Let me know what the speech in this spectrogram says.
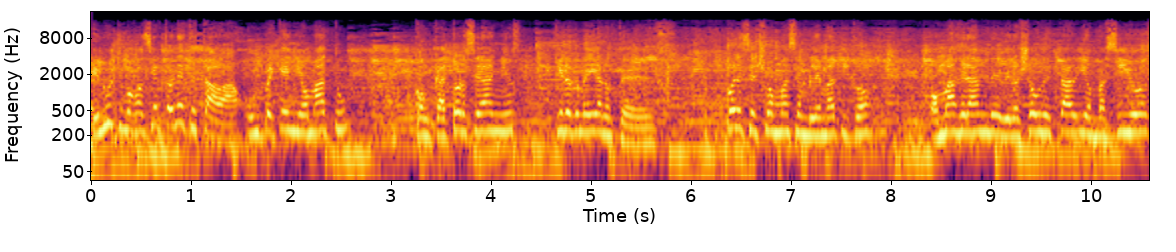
el último concierto. En este estaba un pequeño Matu con 14 años. Quiero que me digan ustedes, ¿cuál es el show más emblemático o más grande de los shows de estadios masivos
